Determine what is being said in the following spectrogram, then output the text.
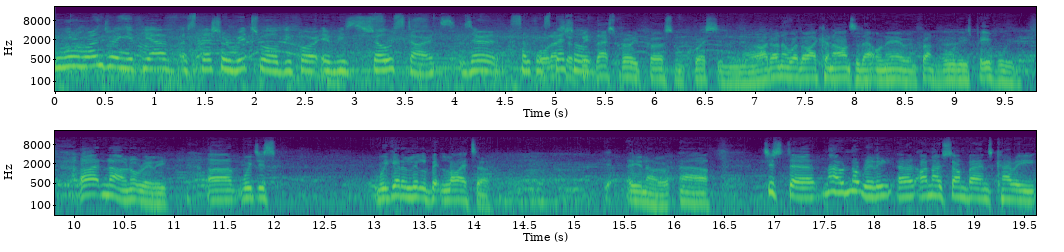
We were wondering if you have a special ritual before every show starts. Is there something Well, that's, a special? bit, that's a very personal question, you know. I don't know whether I can answer that on air in front of all these people. Uh, no, not really. Uh, we just, we get a little bit lighter, you know. Uh, just, uh, no, not really. Uh, I know some bands carry,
